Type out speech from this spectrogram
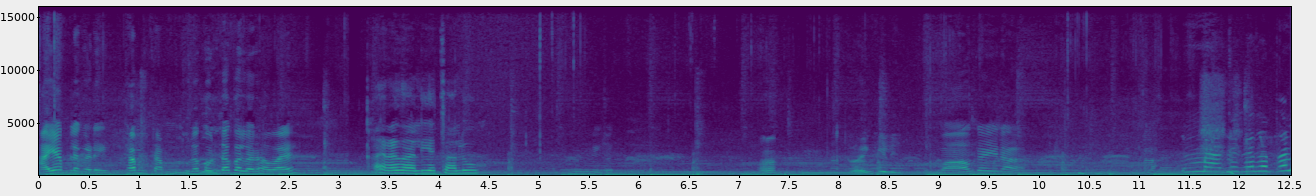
आहे आपल्याकडे. थांब थांब. तुला कोणता कलर हवाय? काय झाली आहे? चालू. हा? ड्रॉइंग केली. वाव कैरा माझ्याकडे पण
